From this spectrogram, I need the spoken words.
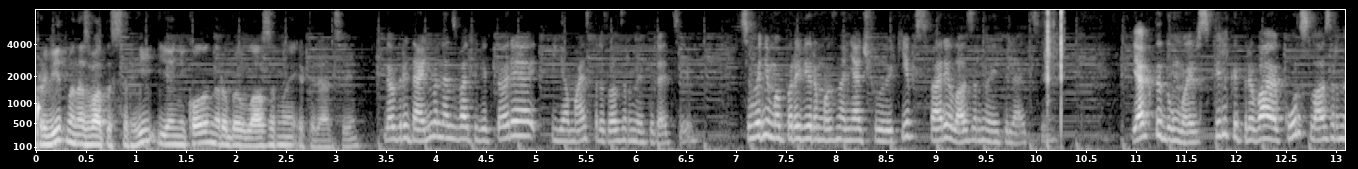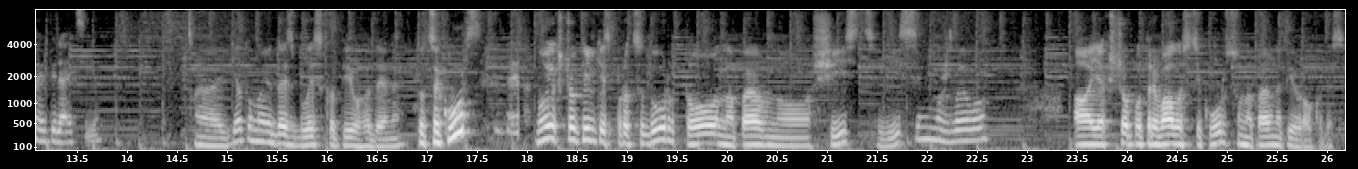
Привіт, мене звати Сергій, і я ніколи не робив лазерної епіляції. Добрий день, мене звати Вікторія, і я майстер з лазерної епіляції. Сьогодні ми перевіримо знання чоловіків в сфері лазерної епіляції. Як ти думаєш, скільки триває курс лазерної епіляції? Е, Я думаю, десь близько півгодини. То це курс? Ну, якщо кількість процедур, то напевно 6-8, можливо. А якщо по тривалості курсу, напевно, півроку десь.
